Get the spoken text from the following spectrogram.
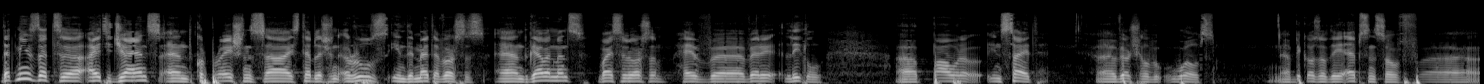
That means that uh, IT giants and corporations are establishing rules in the metaverses and governments, vice versa, have uh, very little uh, power inside uh, virtual worlds uh, because of the absence of uh,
